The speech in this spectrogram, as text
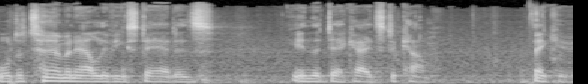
will determine our living standards in the decades to come. Thank you.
